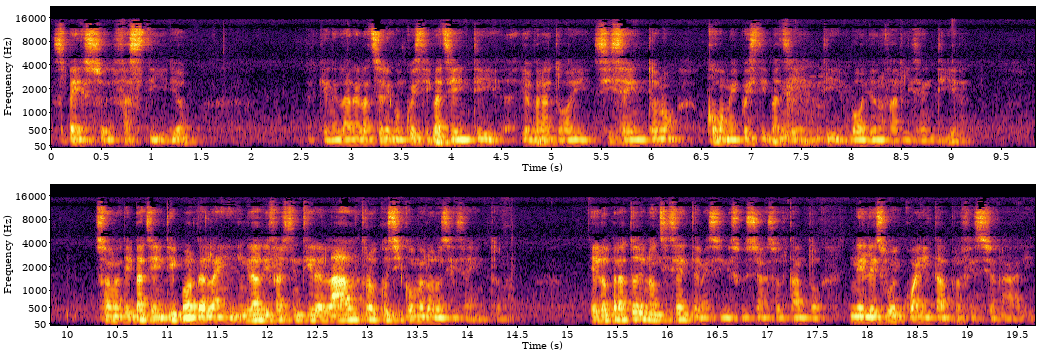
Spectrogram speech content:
spesso il fastidio che nella relazione con questi pazienti gli operatori si sentono come questi pazienti vogliono farli sentire. Sono dei pazienti borderline in grado di far sentire l'altro così come loro si sentono. E l'operatore non si sente messo in discussione soltanto nelle sue qualità professionali,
